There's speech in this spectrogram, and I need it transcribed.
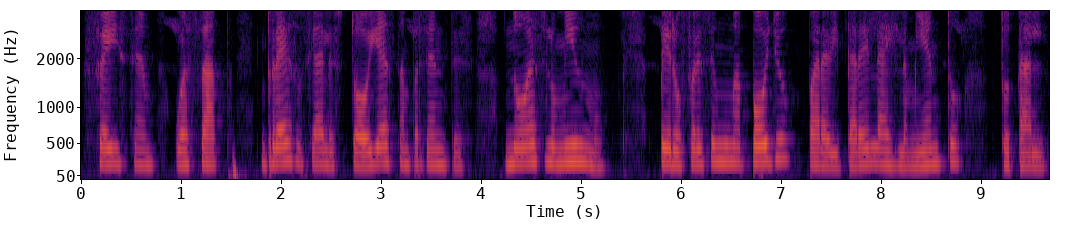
FaceTime, WhatsApp, redes sociales, todavía están presentes. No es lo mismo, pero ofrecen un apoyo para evitar el aislamiento total.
